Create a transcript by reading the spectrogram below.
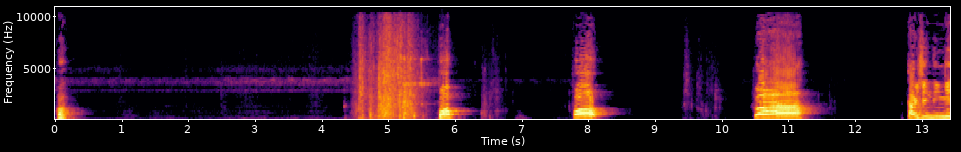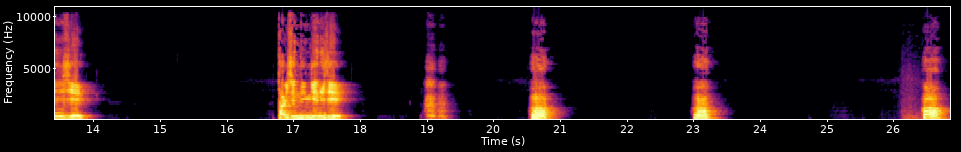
어? 어? 어? 와! 당신 닌겐이지? 당신 닌겐이지? 어? 어? 어?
